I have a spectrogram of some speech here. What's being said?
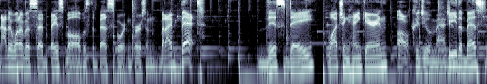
Neither one of us said baseball was the best sport in person, but I bet this day watching Hank Aaron Oh, could you imagine? be the best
